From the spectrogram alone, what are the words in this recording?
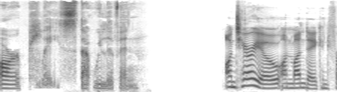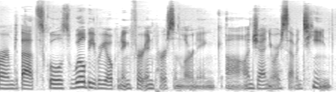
our place that we live in. Ontario on Monday confirmed that schools will be reopening for in person learning uh, on January 17th.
